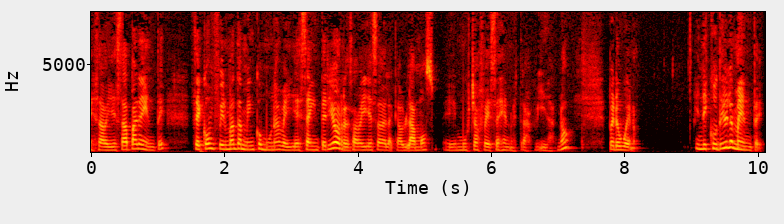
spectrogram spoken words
esa belleza aparente se confirma también como una belleza interior, esa belleza de la que hablamos eh, muchas veces en nuestras vidas, ¿no? Pero bueno, indiscutiblemente,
